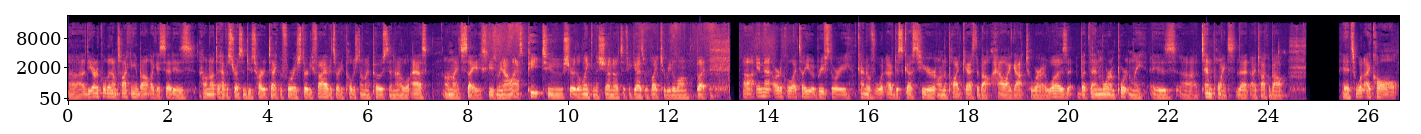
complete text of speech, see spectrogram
Uh, the article that I'm talking about, like I said, is how not to have a stress induced heart attack before age 35. It's already published on my post, and I will ask on my site, excuse me, and I'll ask Pete to share the link in the show notes if you guys would like to read along. But uh, in that article, I tell you a brief story, kind of what I've discussed here on the podcast about how I got to where I was. But then, more importantly, is uh, 10 points that I talk about it's what I call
